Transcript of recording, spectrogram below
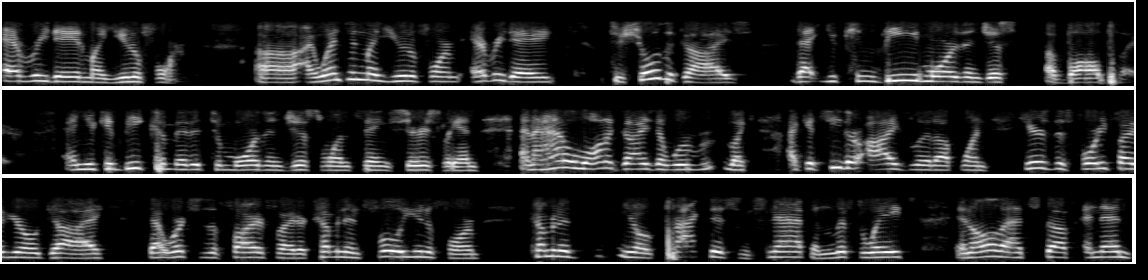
every day in my uniform. Uh, I went in my uniform every day to show the guys that you can be more than just a ball player and you can be committed to more than just one thing seriously. And and I had a lot of guys that were like I could see their eyes lit up when here's this 45 year old guy that works as a firefighter coming in full uniform, coming to you know practice and snap and lift weights and all that stuff, and then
